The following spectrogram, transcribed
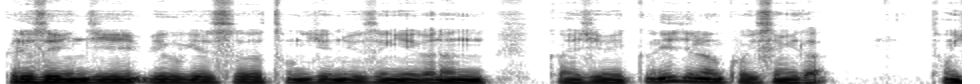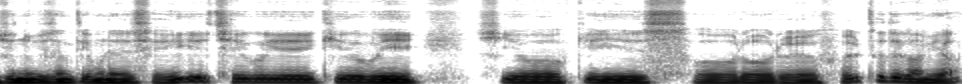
그래서인지 미국에서 통신 위성에 관한 관심이 끊이질 않고 있습니다. 통신 위성 때문에 세계 최고의 기업의 CEO끼리 서로를 헐뜯어가며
